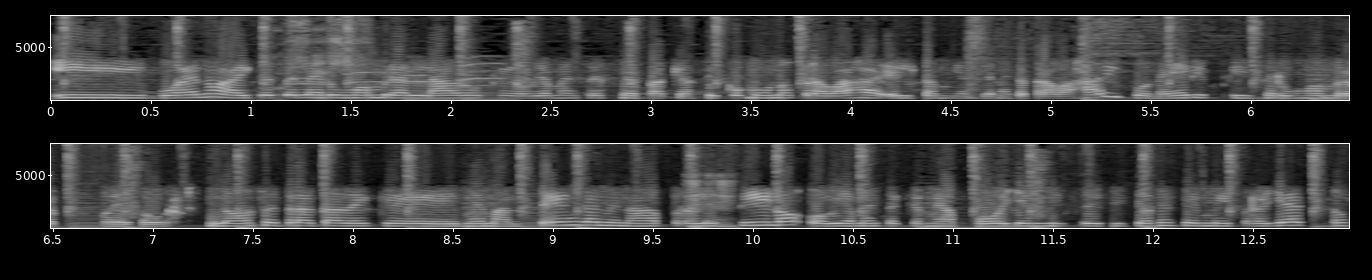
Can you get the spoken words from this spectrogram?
Y bueno, hay que tener un hombre al lado que obviamente sepa que así como uno trabaja, él también tiene que trabajar y poner y, y ser un hombre proveedor. No se trata de que me mantenga ni nada por el estilo, obviamente que me apoye en mis decisiones y en mi proyecto,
